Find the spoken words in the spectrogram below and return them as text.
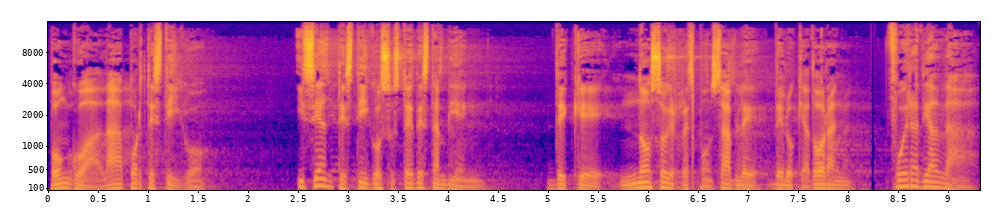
Pongo a Alá por testigo y sean testigos ustedes también de que no soy responsable de lo que adoran fuera de Alá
